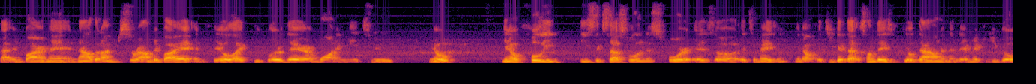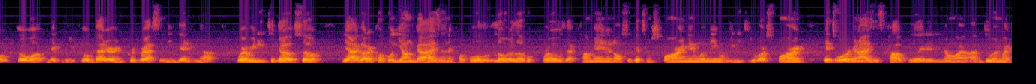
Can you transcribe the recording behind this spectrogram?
that environment. And now that I'm surrounded by it and feel like people are there and wanting me to you know you know fully be successful in this sport is uh, it's amazing you know? It's you get that some days you feel down and then they're making you go go up making you feel better and progressing and getting uh, where we need to go. So yeah, I got a couple young guys and a couple lower level pros that come in and also get some sparring in with me when we need to do our sparring. It's organized, it's calculated. You know, I, am doing my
